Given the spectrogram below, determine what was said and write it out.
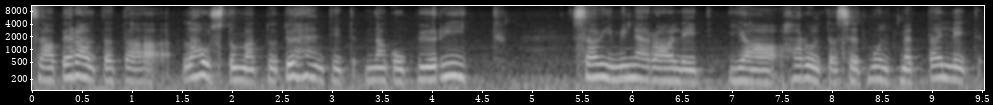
saab eraldada lahustumatud ühendid nagu püriit, savimineraalid ja haruldased muldmetallid.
